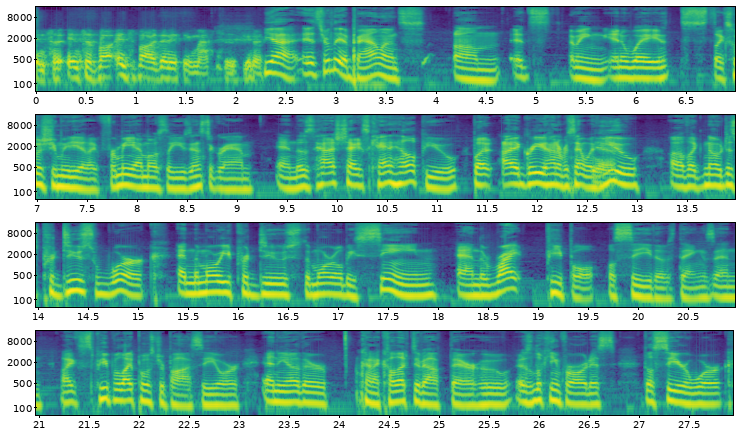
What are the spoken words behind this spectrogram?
Insofar, insofar, insofar as anything matters, you know. Yeah, it's really a balance. Um, it's, I mean, in a way, it's like social media. Like for me, I mostly use Instagram, and those hashtags can help you. But I agree 100% with Yeah. you. Of like, no, just produce work, and the more you produce, the more it will be seen, and the right people will see those things. And like people like Poster Posse or any other kind of collective out there who is looking for artists, they'll see your work,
